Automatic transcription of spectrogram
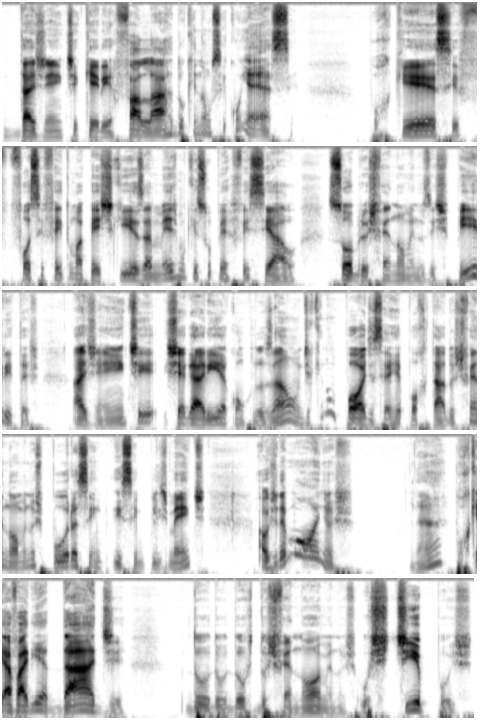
da gente querer falar do que não se conhece. Porque se fosse feita uma pesquisa, mesmo que superficial, sobre os fenômenos espíritas, a gente chegaria à conclusão de que não pode ser reportado os fenômenos pura e simplesmente aos demônios. Né? Porque a variedade do, do, do, dos fenômenos, os tipos,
